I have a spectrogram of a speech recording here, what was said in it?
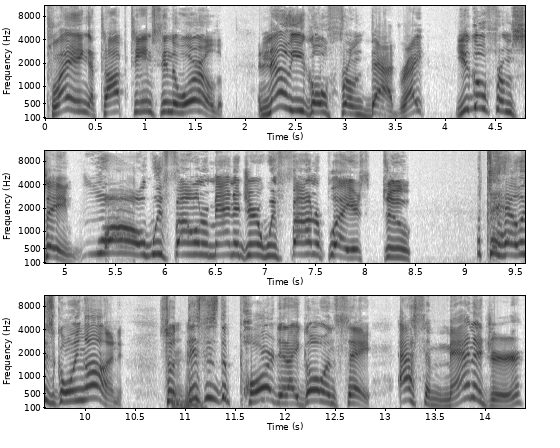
playing at top teams in the world. And now you go from that, right? You go from saying, "Whoa, we found our manager, we found our players," to "What the hell is going on?" So mm-hmm. this is the part that I go and say, as a manager,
